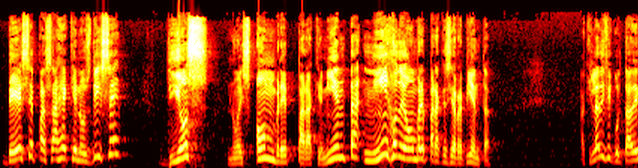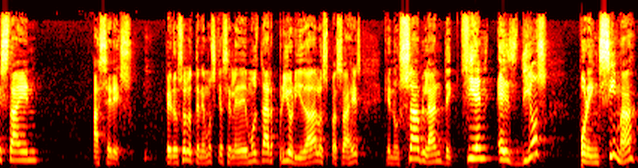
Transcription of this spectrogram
de ese pasaje que nos dice, Dios no es hombre para que mienta, ni hijo de hombre para que se arrepienta. Aquí la dificultad está en hacer eso. Pero eso lo tenemos que hacer, le debemos dar prioridad a los pasajes que nos hablan de quién es Dios por encima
